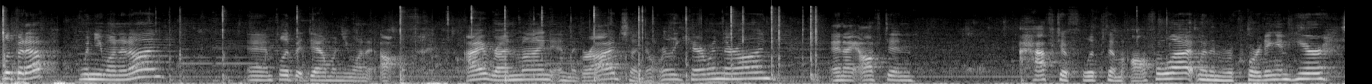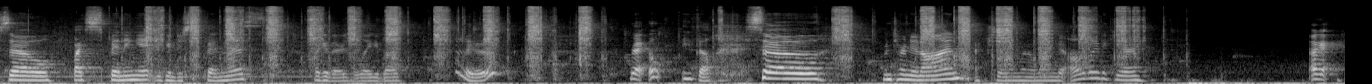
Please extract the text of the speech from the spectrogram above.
flip it up when you want it on and flip it down when you want it off. I run mine in the garage, so I don't really care when they're on. And I often have to flip them off a lot when I'm recording in here. So by spinning it, you can just spin this. Look at there's a ladybug. Hello. Right, oh, he fell. So I'm gonna turn it on. Actually, I'm gonna wind it all the way to here. Okay,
